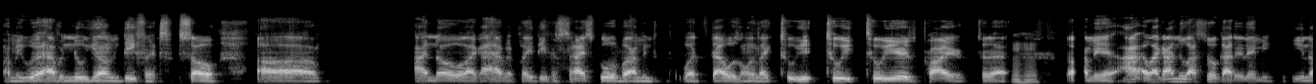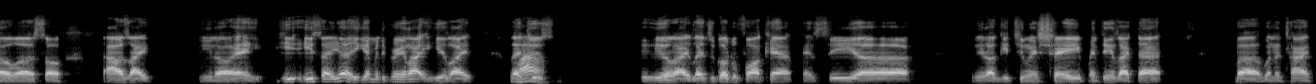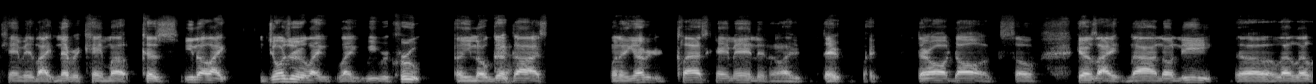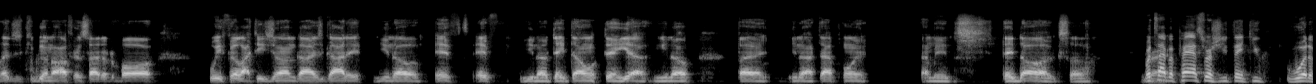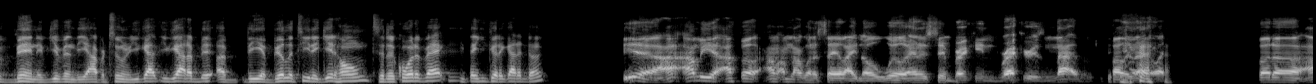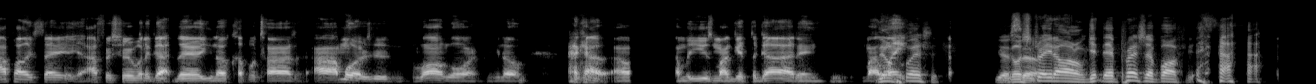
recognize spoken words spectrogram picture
I mean, we'll have a new young defense. So uh, I know, like, I haven't played defense in high school, but I mean, what that was only like two, two, two years prior to that. Mm-hmm. So, I mean, I like I knew I still got it in me, you know. Uh, so I was like, you know, hey, he he said, yeah, he gave me the green light. He like, let's wow. just, he like, let's just go to fall camp and see, uh, you know, get you in shape and things like that. But when the time came, it like never came up because you know, like Georgia, like like we recruit, uh, you know, good yeah. guys. When a younger class came in, and like they like they're all dogs. So he was like, "Nah, no need. Uh, let let let's just keep you on the offense side of the ball. We feel like these young guys got it. You know, if if you know they don't, then yeah, you know. But you know, at that point, I mean, they dogs. So what right. type of pass rush you think you would have been if given the opportunity? You got you got a bit of the ability to get home to the quarterback. You think you could have got it done? Yeah, I, I mean, I felt I'm not going to say like no Will Anderson breaking records, not probably not like. But uh, I'll probably say I for sure would have got there, you know, a couple times. I, am more just Longhorn, you know. I got. I'm, I'm gonna use my gift to God and my no lane. question. Yes, Go sir. straight on them. Get that pressure up off you.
